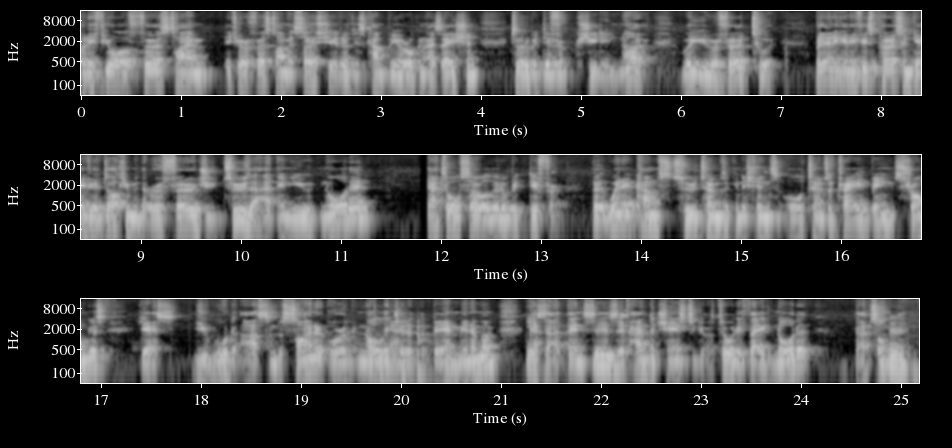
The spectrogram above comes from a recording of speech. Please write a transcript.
but if you're a first time, if you're a first time associate of this company or organization, it's a little bit different because you didn't know where you referred to it. But then again, if this person gave you a document that referred you to that and you ignored it, that's also a little bit different. But when it comes to terms and conditions or terms of trade being strongest, yes, you would ask them to sign it or acknowledge okay. it at the bare minimum because yeah. that then says mm. they've had the chance to go through it. If they ignored it, that's on mm. them.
